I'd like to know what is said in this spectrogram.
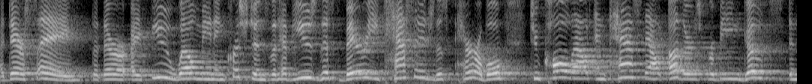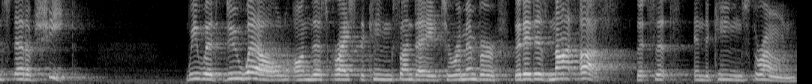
I dare say that there are a few well meaning Christians that have used this very passage, this parable, to call out and cast out others for being goats instead of sheep. We would do well on this Christ the King Sunday to remember that it is not us that sits in the King's throne.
